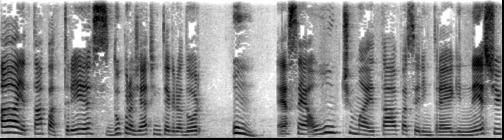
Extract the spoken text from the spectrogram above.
A etapa 3 do projeto integrador 1. Essa é a última etapa a ser entregue neste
